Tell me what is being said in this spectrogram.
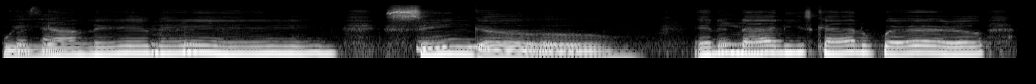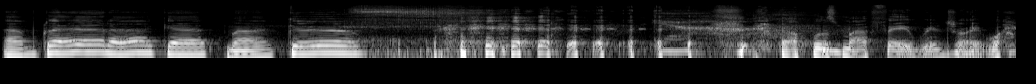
We are living single in a Yeah. 90s kind of world. I'm glad I got my girl. Yeah. that was my favorite joint while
